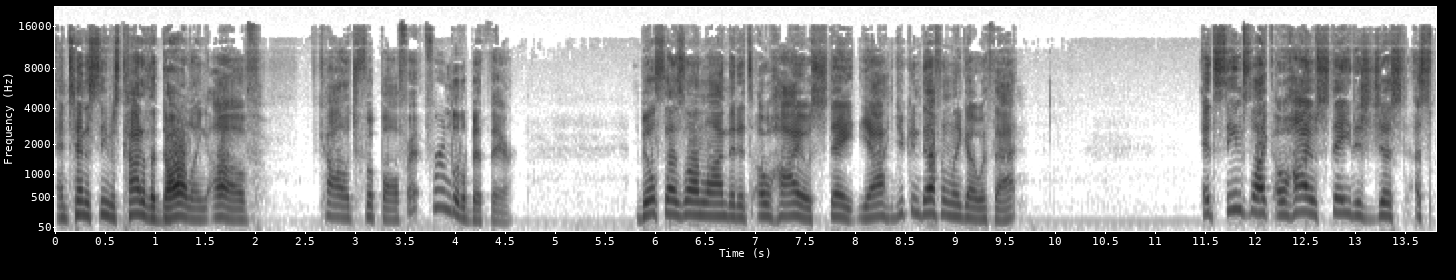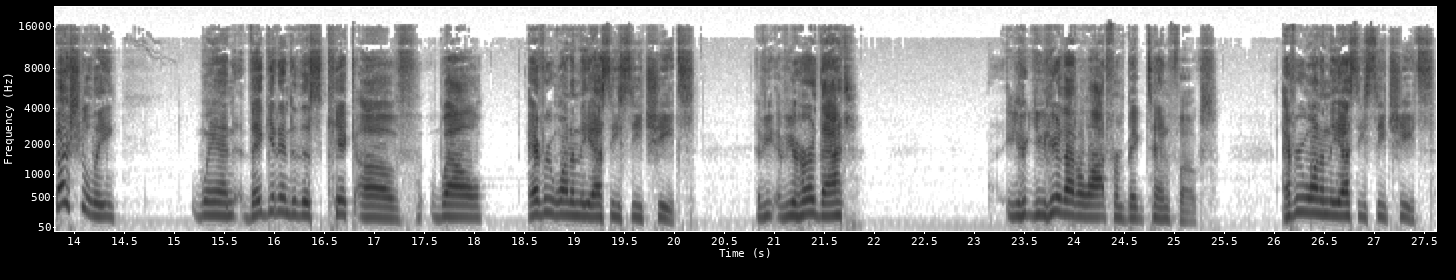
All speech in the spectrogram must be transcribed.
And Tennessee was kind of the darling of college football for, for a little bit there. Bill says online that it's Ohio State. Yeah, you can definitely go with that. It seems like Ohio State is just, especially when they get into this kick of, well, everyone in the SEC cheats. Have you have you heard that? You you hear that a lot from Big Ten folks. Everyone in the SEC cheats.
